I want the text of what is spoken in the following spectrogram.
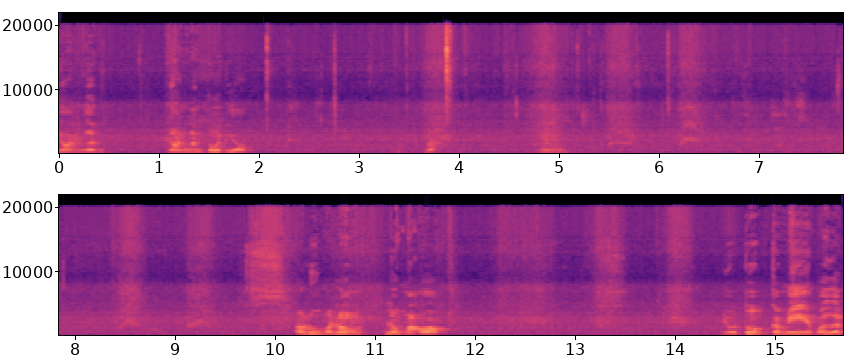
หย่อนเงิน ย้อนเงินตัวเดียว นะ อืมเอาหลูมาลงลงมาออกยูทูบก็มีเบิด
